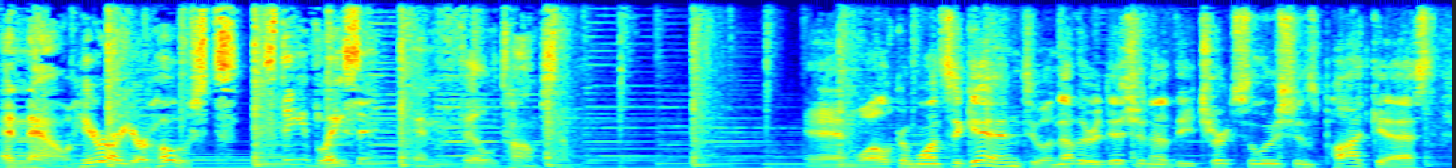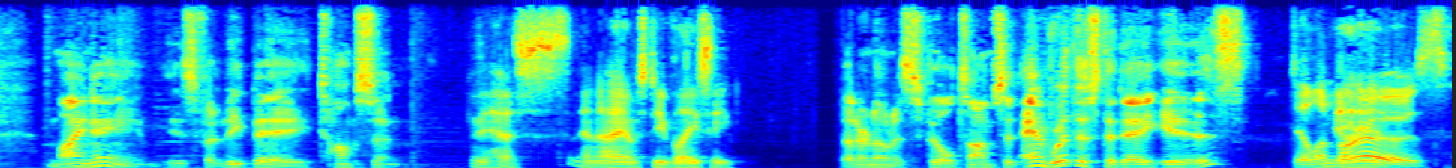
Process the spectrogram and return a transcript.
And now, here are your hosts, Steve Lacy and Phil Thompson. And welcome once again to another edition of the Church Solutions Podcast. My name is Felipe Thompson. Yes, and I am Steve Lacy better known as Phil Thompson. And with us today is Dillon Burroughs.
